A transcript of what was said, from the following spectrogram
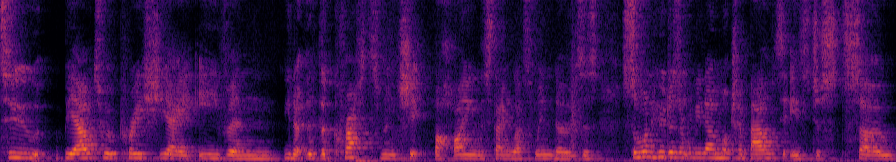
to be able to appreciate even you know the, the craftsmanship behind the stained glass windows as someone who doesn't really know much about it is just so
